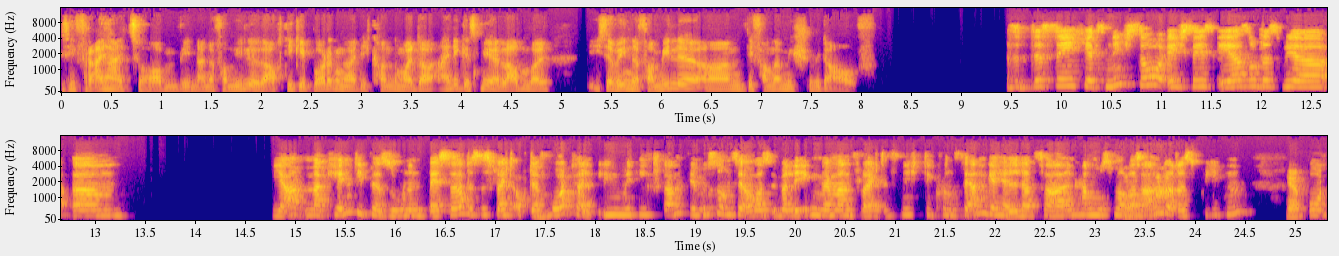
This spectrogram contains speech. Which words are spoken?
diese Freiheit zu haben wie in einer Familie oder auch die Geborgenheit. Ich kann mal da einiges mehr erlauben, weil ich sehe in der Familie, ähm, die fangen mich schon wieder auf. Also das sehe ich jetzt nicht so. Ich sehe es eher so, dass wir ähm, ja, man kennt die Personen besser. Das ist vielleicht auch der mhm. Vorteil im Mittelstand. Wir müssen uns ja auch was überlegen, wenn man vielleicht jetzt nicht die Konzerngehälter zahlen kann, muss man mhm. was anderes bieten. Ja. Und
